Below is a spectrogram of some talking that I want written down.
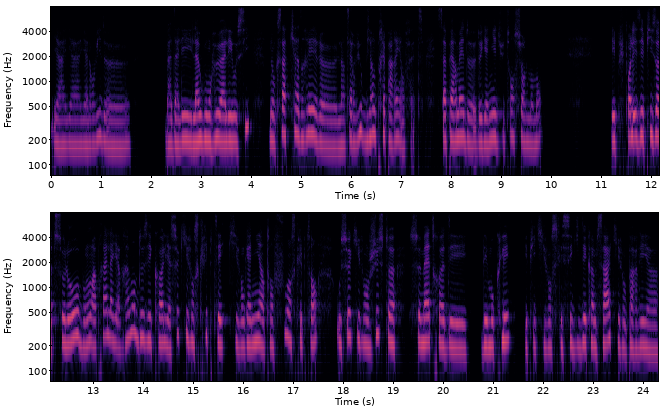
Il y a, y a, y a l'envie de, bah, d'aller là où on veut aller aussi. Donc ça, cadrer l'interview, bien le préparer en fait. Ça permet de, gagner du temps sur le moment. Et puis pour les épisodes solo, bon, après, là, il y a vraiment deux écoles. Il y a ceux qui vont scripter, qui vont gagner un temps fou en scriptant, ou ceux qui vont juste euh, se mettre des, des mots-clés et puis qui vont se laisser guider comme ça, qui vont parler. Euh,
